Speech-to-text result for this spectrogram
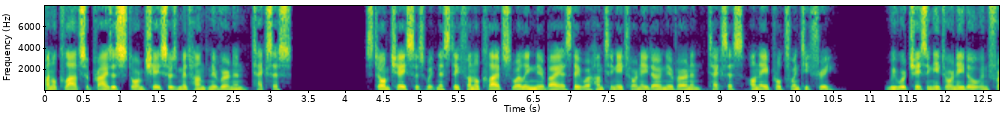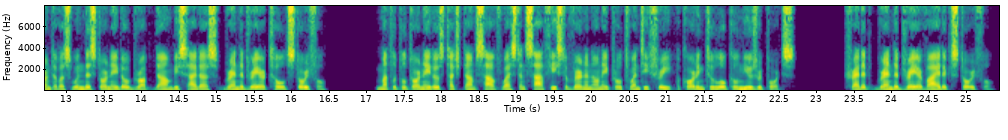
Funnel cloud surprises storm chasers mid-hunt near Vernon, Texas. Storm chasers witnessed a funnel cloud swirling nearby as they were hunting a tornado near Vernon, Texas, on April 23. We were chasing a tornado in front of us when this tornado dropped down beside us, Brenda Dreyer told Storyful. Multiple tornadoes touched down southwest and southeast of Vernon on April 23, according to local news reports. Credit Brenda Dreyer Viaduct Storyful.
